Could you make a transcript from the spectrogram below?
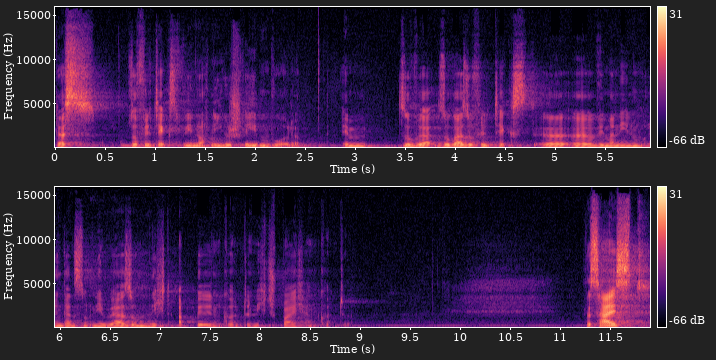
dass so viel Text wie noch nie geschrieben wurde im, sogar so viel Text, äh, äh, wie man ihn im ganzen Universum nicht abbilden könnte, nicht speichern könnte. Das heißt,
